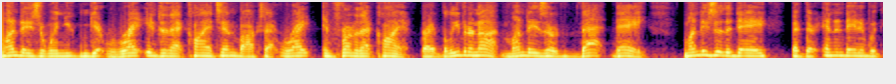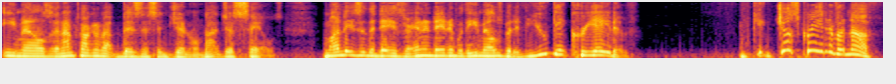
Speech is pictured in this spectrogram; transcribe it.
Mondays are when you can get right into that client's inbox, that right in front of that client, right? Believe it or not, Mondays are that day. Mondays are the day that they're inundated with emails, and I'm talking about business in general, not just sales. Mondays are the days they're inundated with emails, but if you get creative, get just creative enough,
